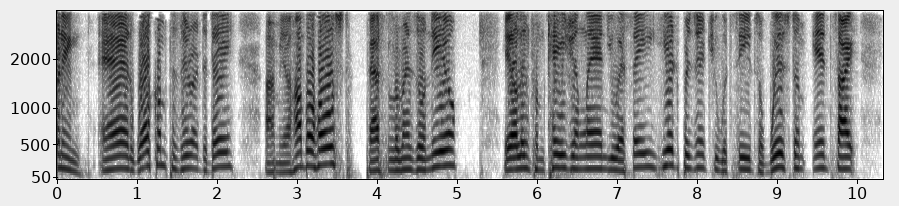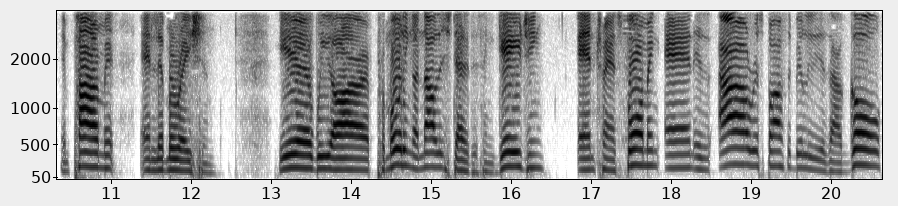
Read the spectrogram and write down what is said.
Morning and welcome to Zero Today. I'm your humble host, Pastor Lorenzo Neal, hailing from Cajun Land, USA, here to present you with seeds of wisdom, insight, empowerment, and liberation. Here we are promoting a knowledge that is engaging and transforming and is our responsibility, is our goal,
